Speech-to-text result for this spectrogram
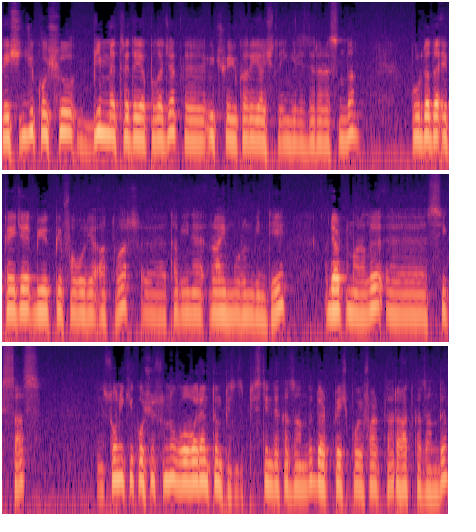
Beşinci koşu 1000 metrede yapılacak. 3 ve yukarı yaşlı İngilizler arasında. Burada da epeyce büyük bir favori at var. E, tabii yine Ryan Moore'un bindiği 4 numaralı e, Six Sas. E, son iki koşusunu Wolverhampton pistinde kazandı. 4-5 boy farkla rahat kazandı.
